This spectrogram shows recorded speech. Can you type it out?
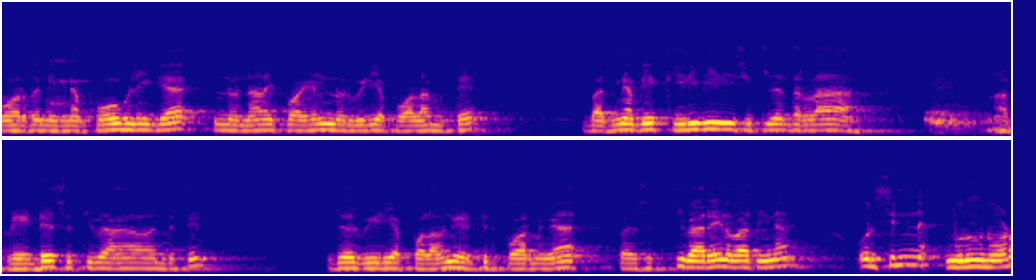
போகிறது இன்றைக்கி நான் போகலிங்க. இன்னொரு நாளைக்கு போகல இன்னொரு வீடியோ போகலாம்ட்டு பார்த்திங்கன்னா அப்படியே கிரிவீதி சுற்றி வந்துடலாம் அப்படின்ட்டு சுற்றி வந்துட்டு இப்படி ஒரு வீடியோ போகலாம்னு எடுத்துகிட்டு போகிறேனுங்க இப்போ சுற்றி வரையில் பார்த்தீங்கன்னா ஒரு சின்ன முருகனோட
